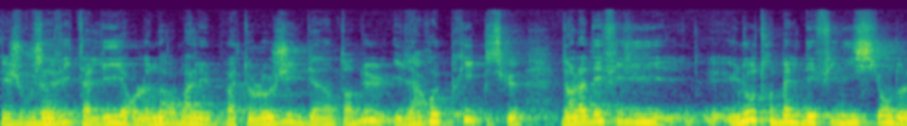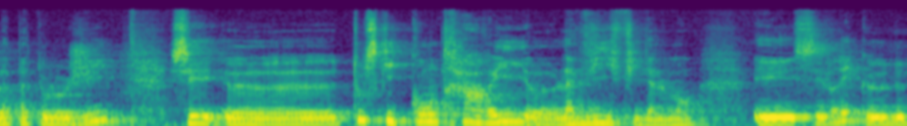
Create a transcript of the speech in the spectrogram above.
et je vous invite à lire Le normal et pathologique, bien entendu. Il a repris, puisque dans la une autre belle définition de la pathologie, c'est euh, tout ce qui contrarie euh, la vie finalement. Et c'est vrai que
